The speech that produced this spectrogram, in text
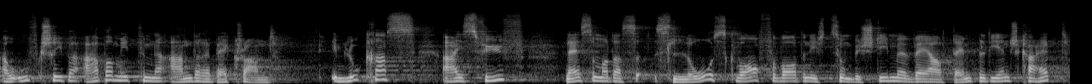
auch aufgeschrieben, aber mit einem anderen Background. Im Lukas 1,5 lesen wir, dass das Los geworfen worden ist, zum bestimmen, wer Tempeldienst hat.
